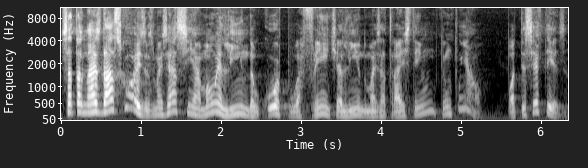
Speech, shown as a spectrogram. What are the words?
Satanás dá as coisas, mas é assim: a mão é linda, o corpo, a frente é lindo, mas atrás tem um, tem um punhal. Pode ter certeza.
